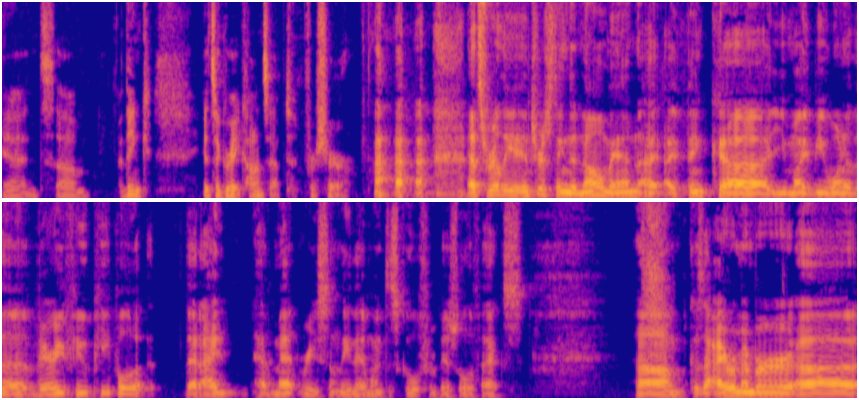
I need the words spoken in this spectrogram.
And um, I think it's a great concept for sure. That's really interesting to know, man. I, I think uh, you might be one of the very few people that I have met recently that went to school for visual effects. Because um, I remember uh,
